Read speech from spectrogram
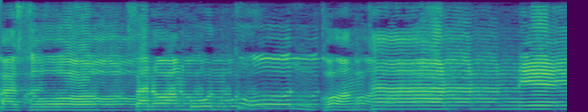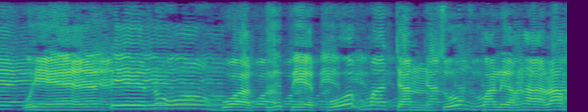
กระสัวสนองบุญคุณของทานเนี่ยเวทเดนุบวชถือเพศพวกมาจันทร์สูงพระเหลืองอาราม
